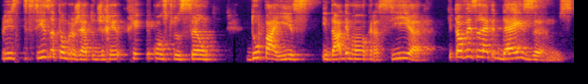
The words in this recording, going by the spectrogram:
precisa ter um projeto de re reconstrução do país e da democracia que talvez leve dez anos.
